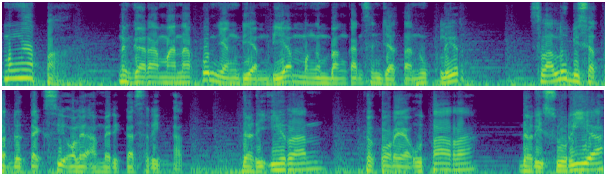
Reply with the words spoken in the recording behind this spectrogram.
Mengapa negara mana pun yang diam-diam mengembangkan senjata nuklir selalu bisa terdeteksi oleh Amerika Serikat? Dari Iran ke Korea Utara, dari Suriah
